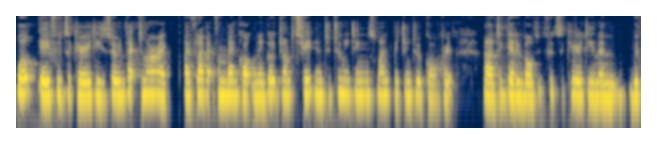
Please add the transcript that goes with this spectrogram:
Well, a food security. So in fact, tomorrow I, I fly back from Bangkok and then go jump straight into two meetings, one pitching to a corporate uh, to get involved with food security, and then with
